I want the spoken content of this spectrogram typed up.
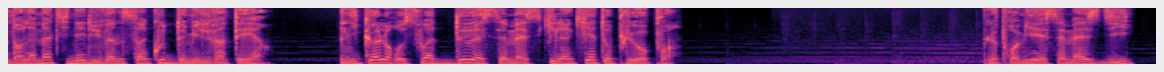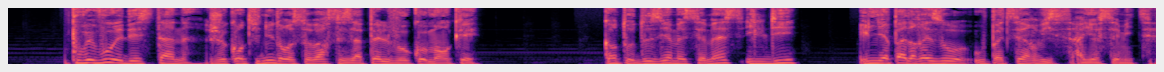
Dans la matinée du 25 août 2021, Nicole reçoit deux SMS qui l'inquiètent au plus haut point. Le premier SMS dit ⁇ Pouvez-vous aider Stan? Je continue de recevoir ses appels vocaux manqués. ⁇ Quant au deuxième SMS, il dit il n'y a pas de réseau ou pas de service à Yosemite.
